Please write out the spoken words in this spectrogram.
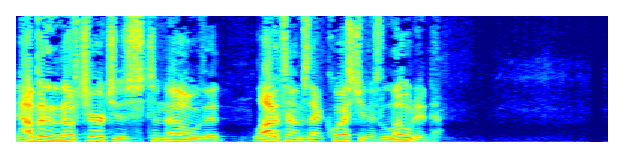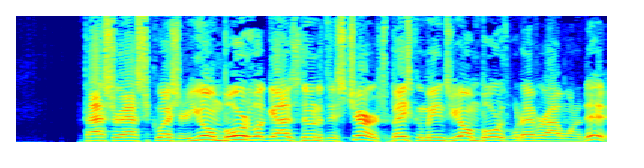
Now, I've been in enough churches to know that a lot of times that question is loaded. The pastor asks the question, Are you on board with what God's doing at this church? Basically means are you're on board with whatever I want to do.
